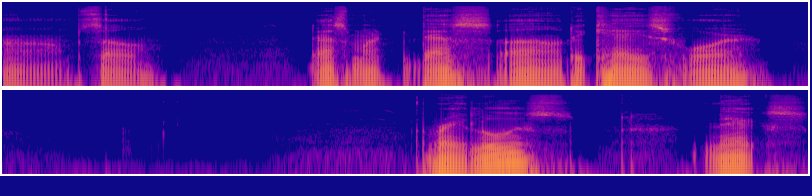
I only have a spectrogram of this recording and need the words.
Um, so that's my that's uh the case for Ray Lewis. Next,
